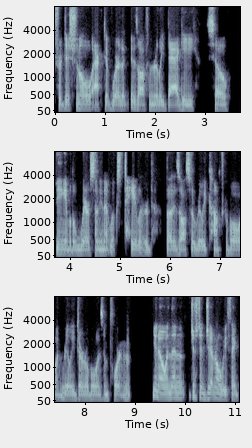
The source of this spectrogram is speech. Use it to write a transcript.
traditional activewear that is often really baggy. So being able to wear something that looks tailored but is also really comfortable and really durable is important you know, and then just in general, we think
